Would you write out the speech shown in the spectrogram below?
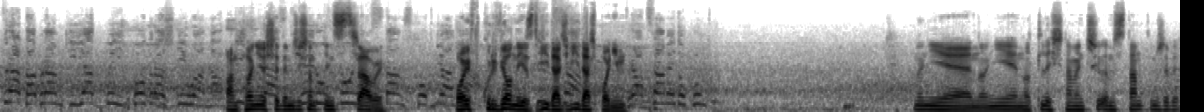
Strata bramki jakby ich podrażniła. Natychmiast Antonio 75 wyrównuje strzały. Oj, wkurwiony jest, widać, widać po nim. No nie, no nie, no tyle się namęczyłem z tamtym, żeby...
